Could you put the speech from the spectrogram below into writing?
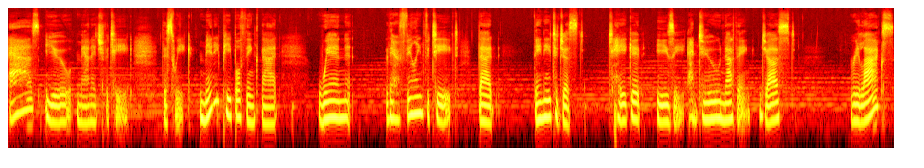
as you manage fatigue this week, many people think that when they're feeling fatigued, that they need to just take it easy and do nothing. Just relax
